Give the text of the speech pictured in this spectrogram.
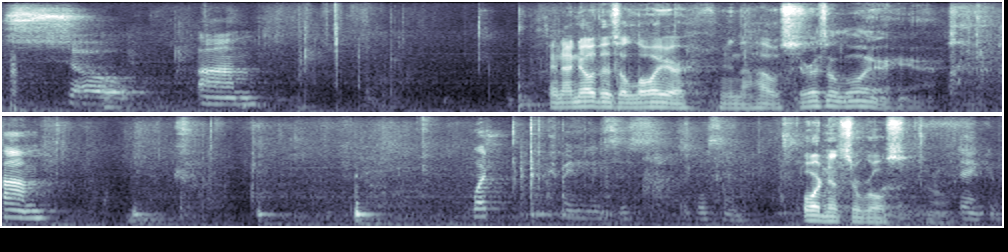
So, um, And I know there's a lawyer in the house. There is a lawyer here. um, what committee is this, is this in? Ordinance and rules. Thank you.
